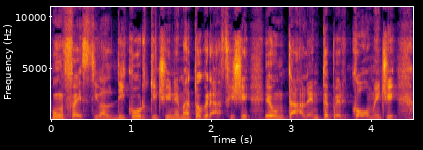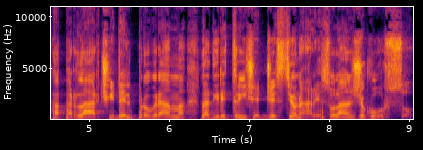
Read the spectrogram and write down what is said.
un festival di corti cinematografici e un talent per comici. A parlarci del programma la direttrice gestionale Solange Corso.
